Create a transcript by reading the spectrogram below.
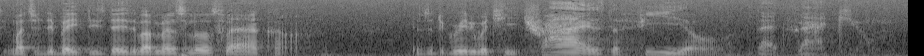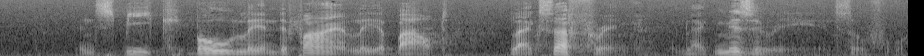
See, much of the debate these days about Minister Louis Farrakhan is the degree to which he tries to feel that vacuum and speak boldly and defiantly about black suffering, black misery, so forth.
